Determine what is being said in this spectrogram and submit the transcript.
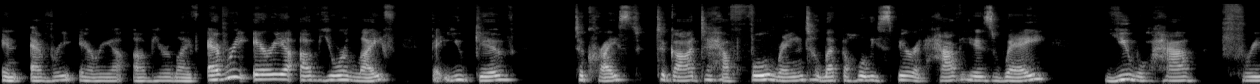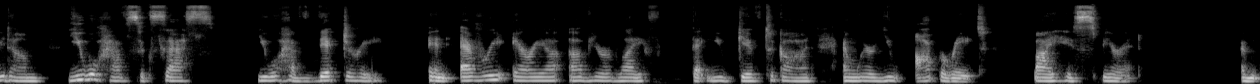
in every area of your life. Every area of your life that you give to Christ, to God, to have full reign, to let the Holy Spirit have his way, you will have freedom. You will have success. You will have victory in every area of your life that you give to God and where you operate by his Spirit. And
